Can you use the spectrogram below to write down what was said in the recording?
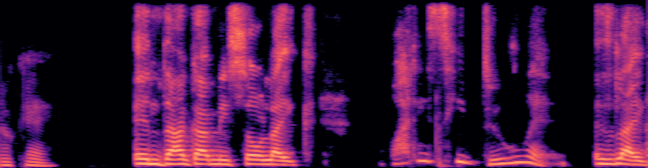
Okay. And that got me so like, what is he doing? It's like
